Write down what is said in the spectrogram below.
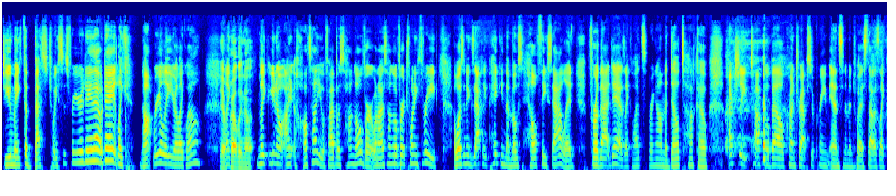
do you make the best choices for your day that day? Like not really. You're like well Yeah, Like- probably not. like you know i i'll tell you if i was hungover when i was hungover at 23 i wasn't exactly picking the most healthy salad for that day. I was like let's bring on the del taco. Actually taco bell crunch wrap supreme and cinnamon twist. That was like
